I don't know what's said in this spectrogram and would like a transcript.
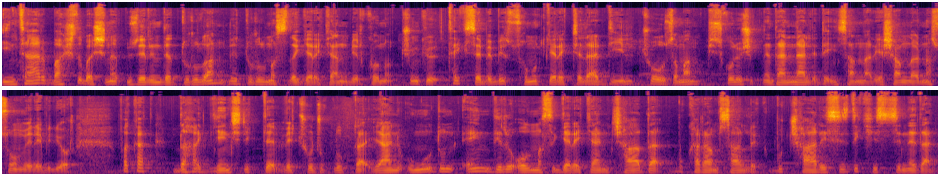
İntihar başlı başına üzerinde durulan ve durulması da gereken bir konu. Çünkü tek sebebi somut gerekçeler değil, çoğu zaman psikolojik nedenlerle de insanlar yaşamlarına son verebiliyor. Fakat daha gençlikte ve çocuklukta yani umudun en diri olması gereken çağda bu karamsarlık, bu çaresizlik hissi neden?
